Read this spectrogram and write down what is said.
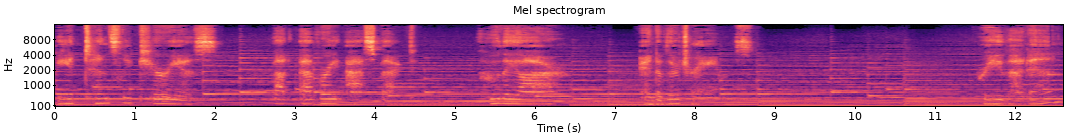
Be intensely curious about every aspect of who they are and of their dreams. Breathe that in,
